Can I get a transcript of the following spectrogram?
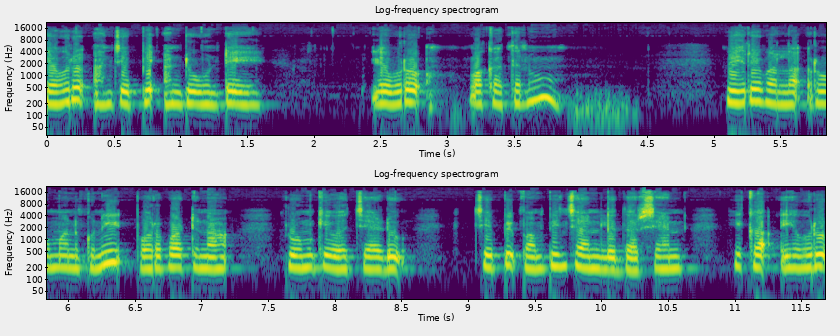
ఎవరు? అని చెప్పి అంటూ ఉంటే ఎవరో? ఒక అతను? వేరే వాళ్ళ రూమ్ అనుకుని పొరపాటున రూమ్కి వచ్చాడు. చెప్పి పంపించానులే దర్శన్. ఇక ఎవరు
